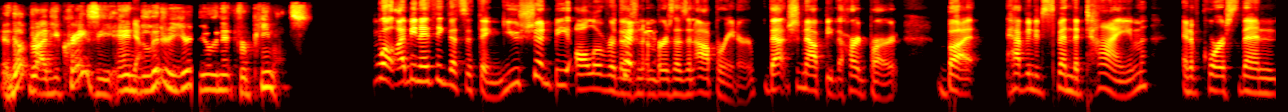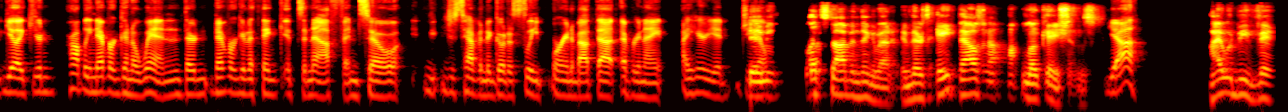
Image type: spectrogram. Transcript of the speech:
and they'll drive you crazy. And Yeah. literally, you're doing it for peanuts. Well, I mean, I think that's the thing. You should be all over those numbers as an operator. That should not be the hard part. But having to spend the time, and of course, then you're like, you're probably never going to win. They're never going to think it's enough. And so just having to go to sleep worrying about that every night. I hear you, Gio. Jamie, let's stop and think about it. If there's 8,000 uh, locations, Yeah. I would be ve-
